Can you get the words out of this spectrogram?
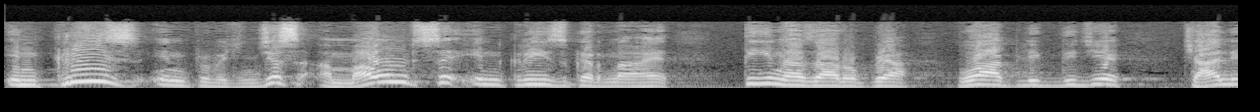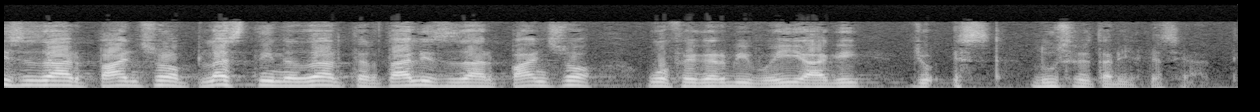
انکریز ان پروویژن جس اماؤنٹ سے انکریز کرنا ہے، تین ہزار روپیہ، وہ آپ لکھ دیجیے۔ چالیس ہزار پانچ سو پلس تین ہزار، ترتالیس ہزار پانچ سو، وہ فگر بھی وہی آ گئی جو اس دوسرے طریقے سے آتی۔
